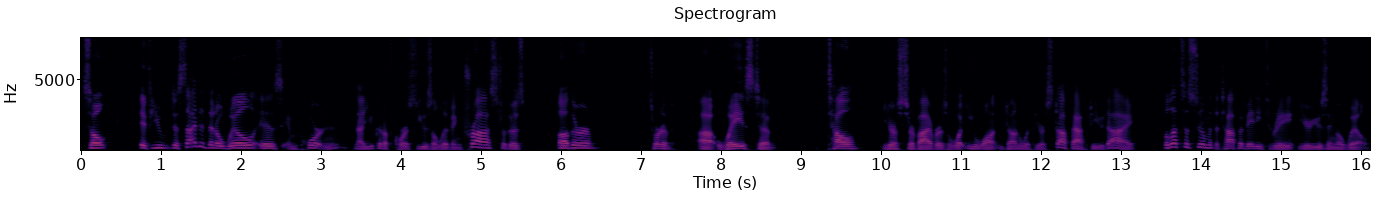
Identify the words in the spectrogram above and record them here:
So, if you've decided that a will is important, now you could, of course, use a living trust, or there's other sort of uh, ways to tell your survivors what you want done with your stuff after you die. But let's assume at the top of 83 you're using a will.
